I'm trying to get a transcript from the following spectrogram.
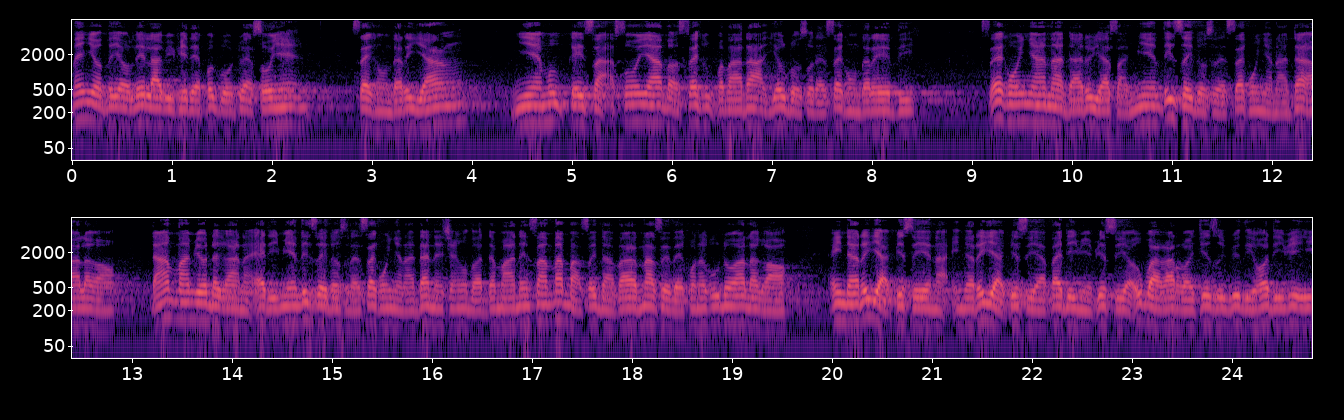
မင်းညုတ်တယောက်လေးလာပြီးဖြစ်တဲ့ပုဂ္ဂိုလ်အတွက်ဆိုရင်စက္ကုံတရိယံမြင်မှုကိစ္စအစိုးရသောစက္ခုပတာဒရုပ်တို့ဆိုတဲ့စက္ကုံတရေသည် စက္ကုဉာဏဓာတုယသမြင်သိစိတ်တို့ဆိုတဲ့စက္ကုဉာဏဓာတ်အ၎င်းတန်တန်ပြောတကနာအဲ့ဒီမြင်သိစိတ်တို့ဆိုတဲ့စက္ကုဉာဏဓာတ်နဲ့ရှင်သောဓမ္မနဲ့သံတ္တပစိတ်တာသာရဏစေတဲ့ခုနှစ်ခုတို့အ၎င်းအိန္ဒရိယပစ္စယေနအိန္ဒရိယပစ္စယတတ္တိမြင်ပစ္စယဥပါကာရောကျေစုပြုသည်ဟောဒီဖြစ်၏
